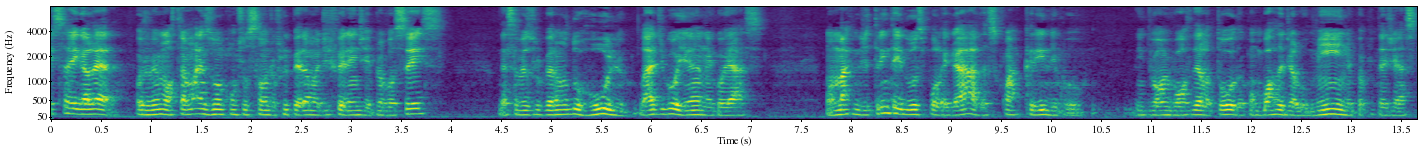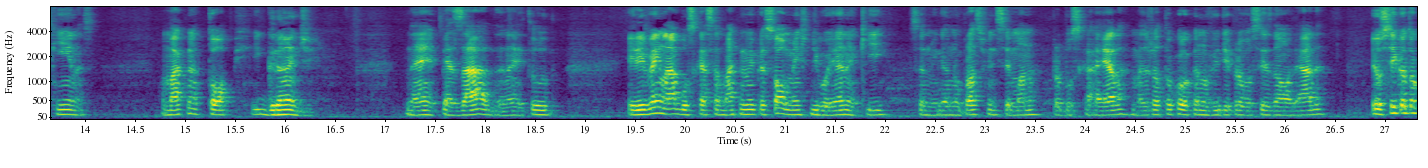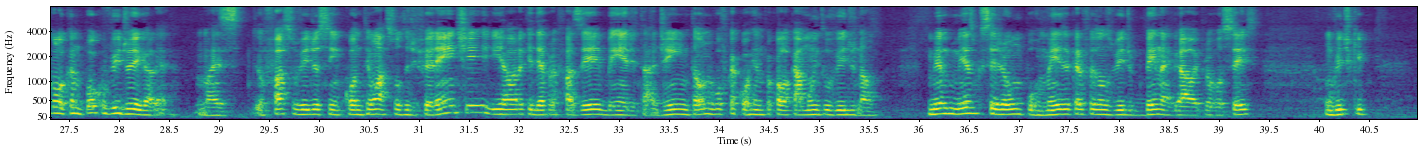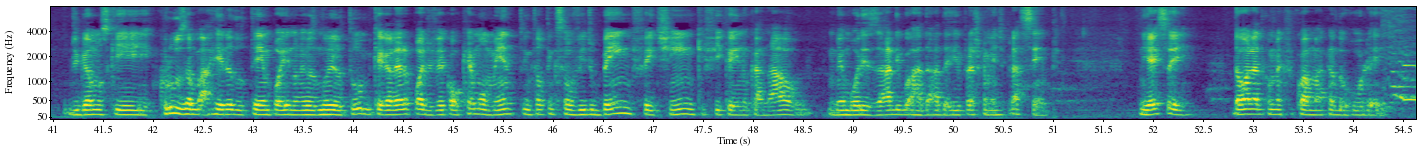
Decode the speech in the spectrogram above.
Isso aí, galera. Hoje eu vim mostrar mais uma construção de um fliperama diferente aí pra vocês. Dessa vez o fliperama do Rúlio, lá de Goiânia, Goiás. Uma máquina de 32 polegadas com acrílico em volta dela toda, com borda de alumínio para proteger as quinas. Uma máquina top e grande, né, pesada, né, e tudo. Ele vem lá buscar essa máquina, vem pessoalmente de Goiânia aqui, se não me engano, no próximo fim de semana para buscar ela, mas eu já estou colocando o um vídeo aí para vocês dar uma olhada. Eu sei que eu estou colocando pouco vídeo aí, galera, mas eu faço vídeo assim quando tem um assunto diferente e a hora que der para fazer, bem editadinho, então não vou ficar correndo para colocar muito vídeo não. Mesmo, mesmo que seja um por mês, eu quero fazer uns vídeos bem legal aí para vocês. Um vídeo que digamos que cruza a barreira do tempo aí no, no YouTube, que a galera pode ver a qualquer momento, então tem que ser um vídeo bem feitinho, que fica aí no canal, memorizado e guardado aí praticamente para sempre. E é isso aí. Dá uma olhada como é que ficou a máquina do Julio aí.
